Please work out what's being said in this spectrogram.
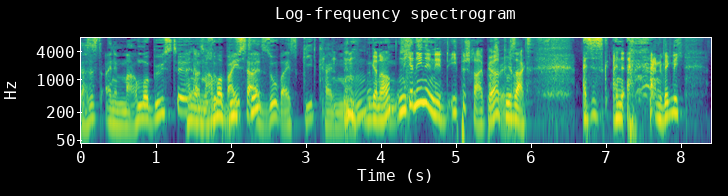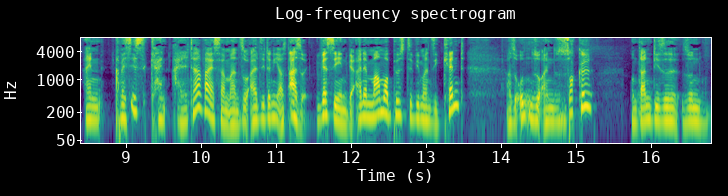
Das ist eine Marmorbüste. Eine also Marmorbüste? So weißer als so weiß geht kein Mann. Genau. Und Nicht, nee, nee, nee, ich beschreibe, ja, du ja. sagst. Es ist eine, ein wirklich, ein, aber es ist kein alter weißer Mann, so alt sieht er nicht aus. Also, was sehen wir? Eine Marmorbüste, wie man sie kennt. Also unten so ein Sockel und dann diese, so ein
